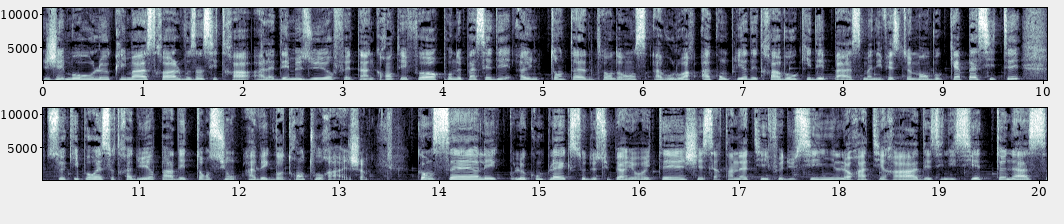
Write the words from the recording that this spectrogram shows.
Gémeaux, le climat astral vous incitera à la démesure, faites un grand effort pour ne pas céder à une tendance à vouloir accomplir des travaux qui dépassent manifestement vos capacités, ce qui pourrait se traduire par des tensions avec votre entourage. Cancer, le complexe de supériorité chez certains natifs du signe leur attira des initiés tenaces.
